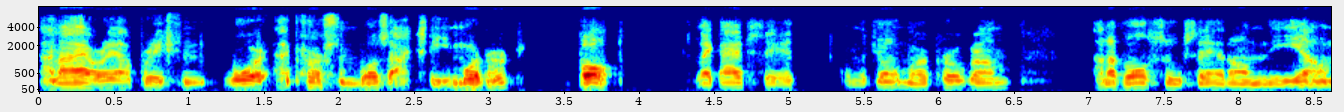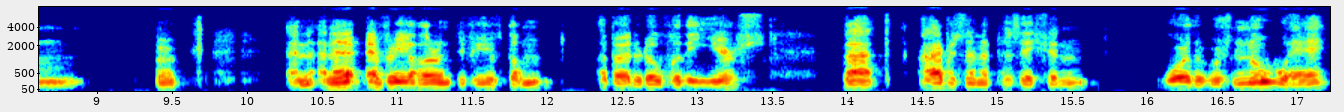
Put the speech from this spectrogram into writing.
an IRA operation where a person was actually murdered. But like I've said on the John Moore program, and I've also said on the um, book and, and every other interview I've done about it over the years, that I was in a position where there was no way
